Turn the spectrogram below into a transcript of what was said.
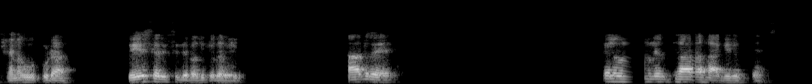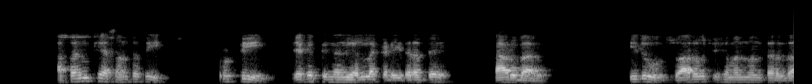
ಕ್ಷಣವೂ ಕೂಡ ಬೇಸರಿಸಿದೆ ಬದುಕಿದವರು ಆದ್ರೆ ಕೆಲವು ನಿರ್ಧಾರ ಹಾಗಿರುತ್ತೆ. ಅಸಂಖ್ಯ ಸಂತತಿ ಹುಟ್ಟಿ ಜಗತ್ತಿನಲ್ಲಿ ಎಲ್ಲ ಕಡೆ ಇದರದ್ದೇ ಕಾರುಬಾರು. ಇದು ಸ್ವಾರೋಚಿ ಮನ್ವಂತರದ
